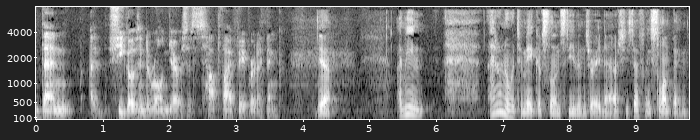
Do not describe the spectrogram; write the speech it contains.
then I, she goes into Roland Garros as top five favorite. I think. Yeah. I mean, I don't know what to make of Sloane Stevens right now. She's definitely slumping,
